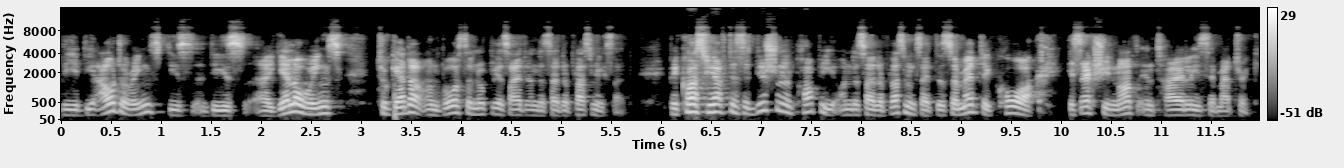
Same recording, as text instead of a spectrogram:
the the outer rings these these uh, yellow rings together on both the nuclear side and the cytoplasmic side. Because you have this additional copy on the cytoplasmic side the symmetric core is actually not entirely symmetric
